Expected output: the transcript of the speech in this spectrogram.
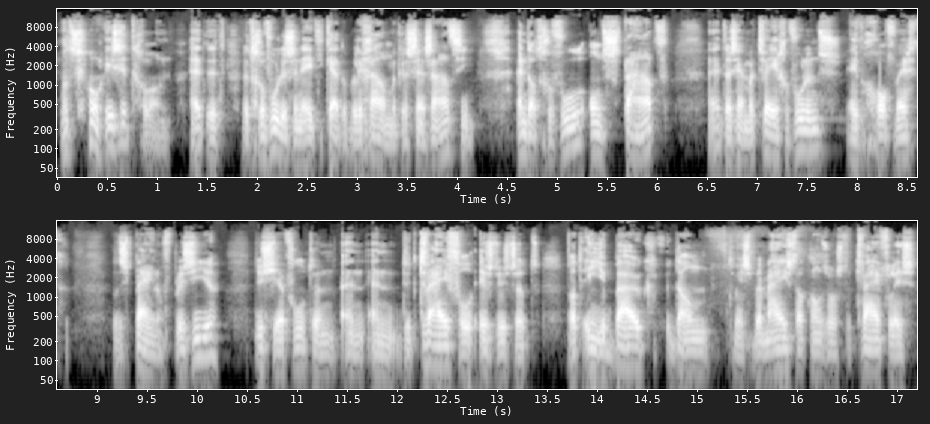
Want zo is het gewoon. Het, het, het, gevoel is een etiket op lichamelijke sensatie. En dat gevoel ontstaat. Hè, er zijn maar twee gevoelens, even grofweg. Dat is pijn of plezier. Dus je voelt een. En, en de twijfel is dus dat wat in je buik dan. Tenminste, bij mij is dat dan zoals de twijfel is.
